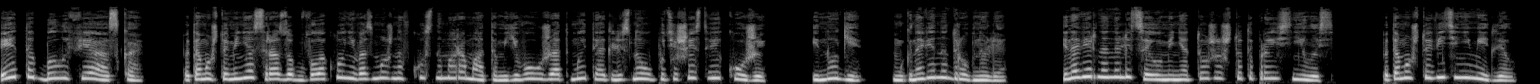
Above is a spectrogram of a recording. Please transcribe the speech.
Это было фиаско, потому что меня сразу обволокло невозможно вкусным ароматом его уже отмытой от лесного путешествия кожи, и ноги мгновенно дрогнули. И, наверное, на лице у меня тоже что-то прояснилось потому что Витя не медлил.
